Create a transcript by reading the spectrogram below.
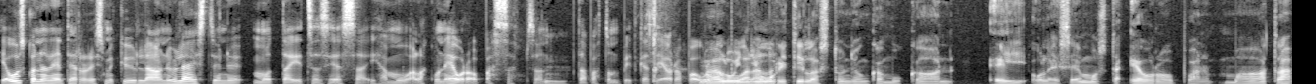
Ja uskonnollinen terrorismi kyllä on yleistynyt, mutta itse asiassa ihan muualla kuin Euroopassa. Se on mm. tapahtunut pitkälti Euroopan Mä ulkopuolella. luin juuri tilaston, jonka mukaan ei ole semmoista Euroopan maata,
